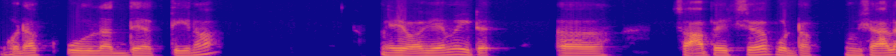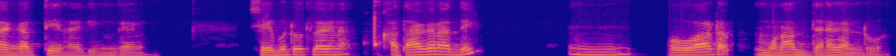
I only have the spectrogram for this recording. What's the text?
ගොඩක් උල් දද්ද ඇත්තිනවා මේ වගේම ඊට සාපේක්ෂව පොඩ්ඩක් විශාල ඇඟත් තියෙන ඉතින් ගැන් සේබටුත්ලගෙන කතා කරද්දි ඕවාට මොනත් දැනගණ්ඩුවන්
